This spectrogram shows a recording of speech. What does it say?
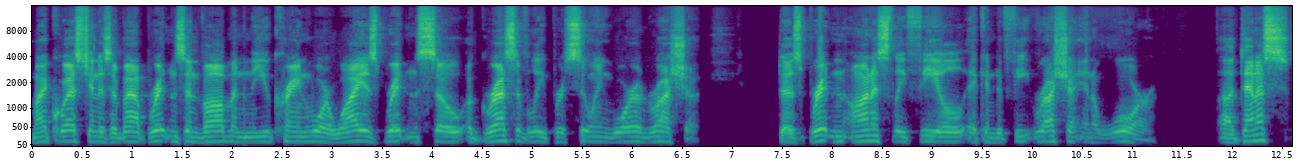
My question is about Britain's involvement in the Ukraine war. Why is Britain so aggressively pursuing war in Russia? Does Britain honestly feel it can defeat Russia in a war? Uh, Dennis,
